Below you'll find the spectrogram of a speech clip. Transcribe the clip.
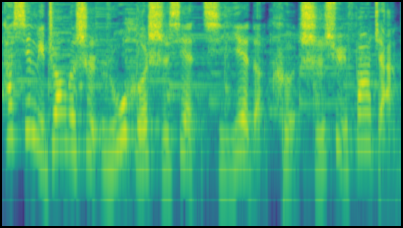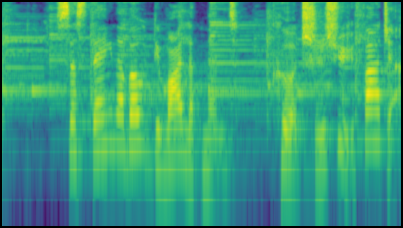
他心里装的是如何实现企业的可持续发展。Sustainable development，可持续发展。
